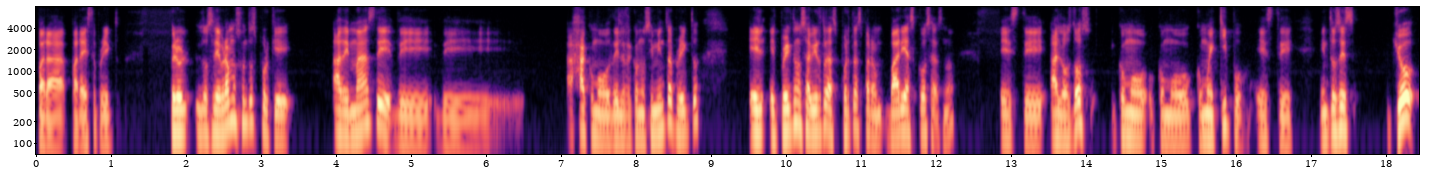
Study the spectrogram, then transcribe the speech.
para, para este proyecto, pero lo celebramos juntos porque además de, de, ajá, como del reconocimiento al proyecto, el, el, proyecto nos ha abierto las puertas para varias cosas, ¿no? Este, a los dos, como, como, como equipo, este, entonces yo,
